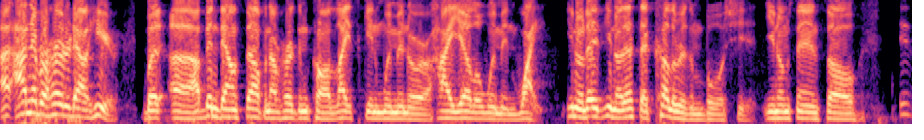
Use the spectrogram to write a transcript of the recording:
I, I never heard it out here, but uh, I've been down south and I've heard them call light skinned women or high yellow women white. You know they you know that's that colorism bullshit. You know what I'm saying? So. It,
